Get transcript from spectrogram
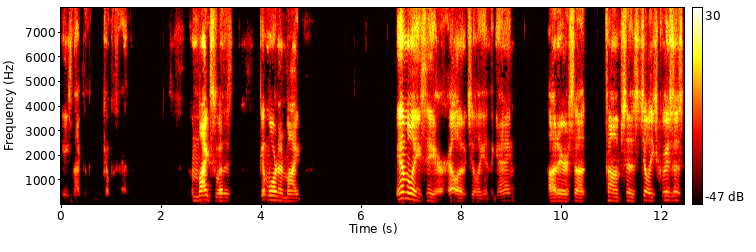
he's not going to go with that. Mike's with us. Good morning, Mike. Emily's here. Hello, Chillie and the gang. Hot air son. Tom says Chillie's cruises.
